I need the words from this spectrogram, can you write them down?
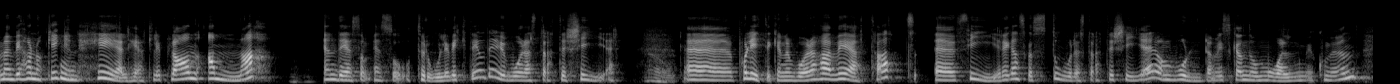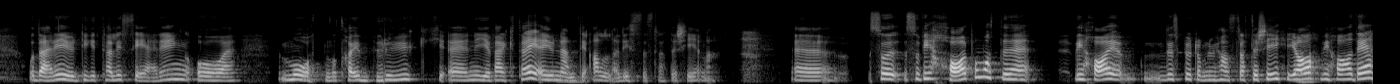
men vi har nok ingen helhetlig plan annet enn det som er så utrolig viktig, og det er jo våre strategier. Ja, ok. Eh, politikerne våre har vedtatt eh, fire ganske store strategier om hvordan vi skal nå målene med kommunen. Og der er jo digitalisering og måten å ta i bruk eh, nye verktøy er jo nevnt i alle disse strategiene. Så, så vi har på en måte vi har, Du spurte om vi har en strategi. Ja, vi har det.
